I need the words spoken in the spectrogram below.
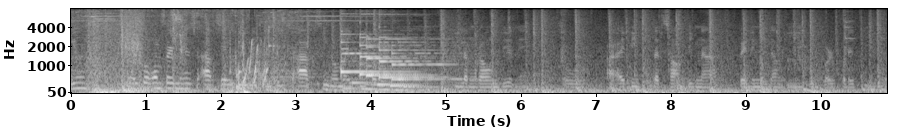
Yung kung i-compare mo sa dun sa Axie, no, may ilang round yun eh. So, I think that's something na pwede nilang i-incorporate dito.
